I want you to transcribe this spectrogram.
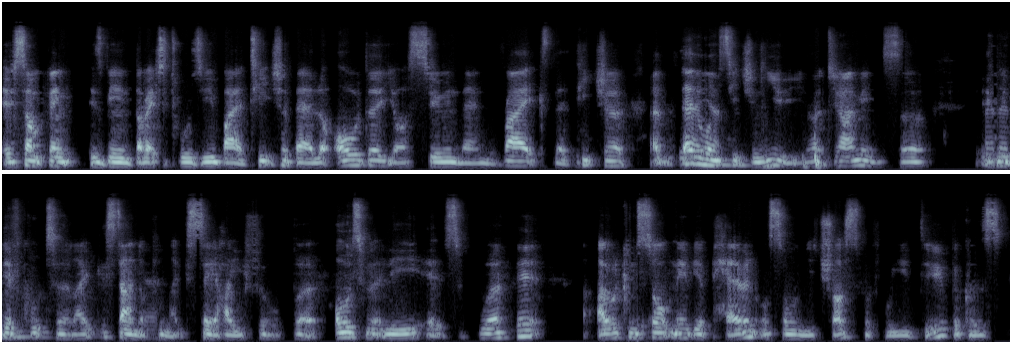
if something is being directed towards you by a teacher, they're a lot older, you're assuming they're in the right they're teacher, and they're yeah, the ones yeah. teaching you, you know, do you know what I mean? So it can be difficult to like stand up yeah. and like say how you feel, but ultimately it's worth it. I would consult maybe a parent or someone you trust before you do because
